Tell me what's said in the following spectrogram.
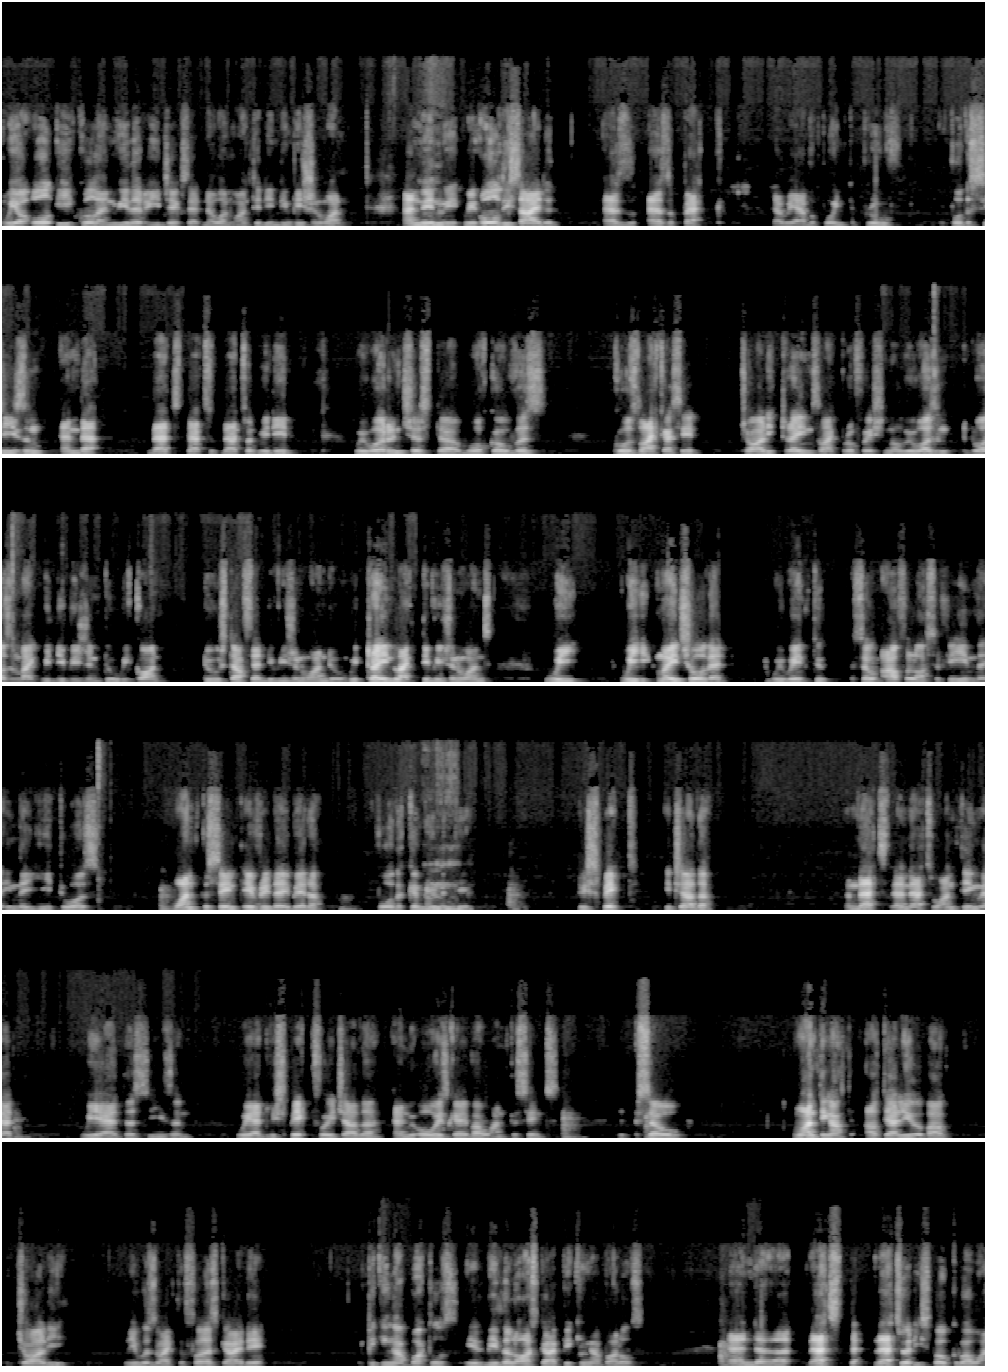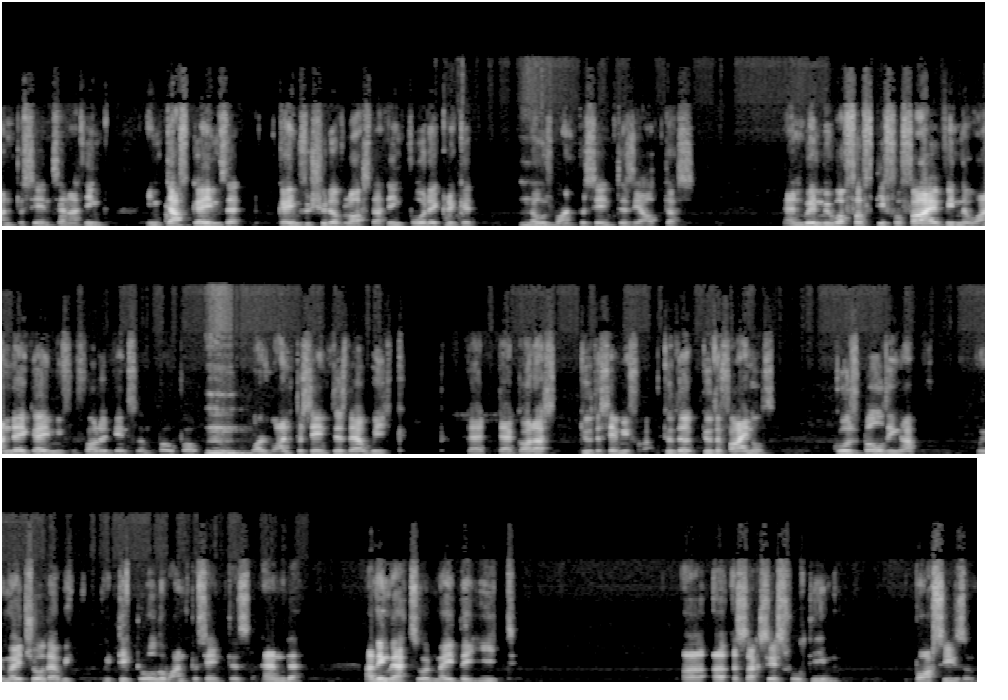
we are all equal and we're the rejects that no one wanted in division one and then we, we all decided as as a pack that we have a point to prove for the season and that that's that's that's what we did we weren't just uh, walkovers because like i said Charlie trains like professional. We wasn't it wasn't like we division two, we can't do stuff that division one do. We trained like division ones. We we made sure that we went to so our philosophy in the in the heat was one percent every day better for the community, mm. respect each other, and that's and that's one thing that we had this season. We had respect for each other, and we always gave our one percent. So, one thing I'll, I'll tell you about Charlie, he was like the first guy there picking up bottles. He'll be the last guy picking up bottles, and uh, that's that's what he spoke about one percent. And I think in tough games that games we should have lost, I think four day cricket, mm. those one percenters helped us. And when we were 50 for five in the one day game, if you followed against Limpopo, mm. was one percenters that week that that got us to the semi to the to the finals. Goes building up, we made sure that we we ticked all the one percenters, and uh, I think that's what made the Heat uh, a, a, successful team past season.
